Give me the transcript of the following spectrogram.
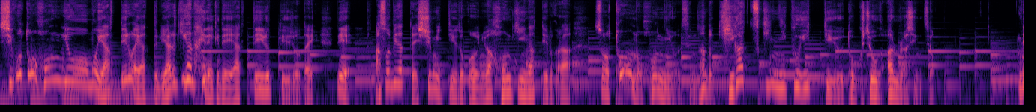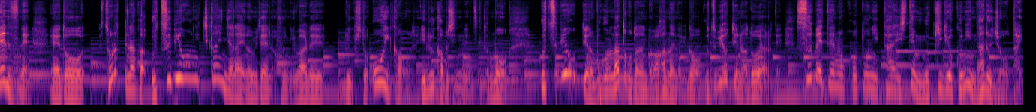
仕事を本業もやってるはやってる。やる気がないだけでやっているっていう状態。で、遊びだったり趣味っていうところには本気になっているから、その当の本人はですね、なんと気がつきにくいっていう特徴があるらしいんですよ。でですね、えっ、ー、と、それってなんかうつ病に近いんじゃないのみたいな風に言われる人多いかも、いるかもしれないんですけども、うつ病っていうのは僕もなったことないんでわかんないんだけど、うつ病っていうのはどうやらね、すべてのことに対して無気力になる状態。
